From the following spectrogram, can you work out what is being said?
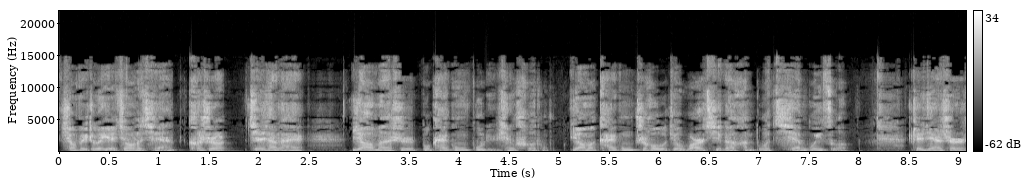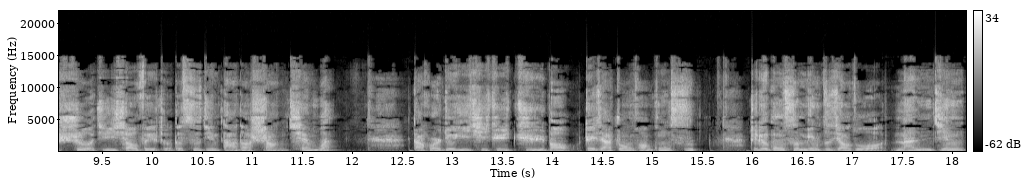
消费者也交了钱，可是接下来要么是不开工不履行合同，要么开工之后就玩起了很多潜规则。这件事儿涉及消费者的资金达到上千万，大伙儿就一起去举报这家装潢公司。这个公司名字叫做南京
